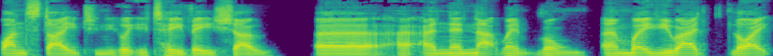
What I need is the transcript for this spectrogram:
one stage and you got your TV show. Uh, and then that went wrong. And where you had like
